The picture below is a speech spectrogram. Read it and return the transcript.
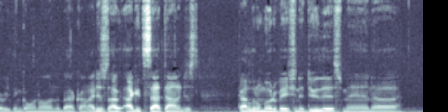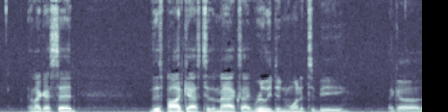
everything going on in the background. I just I, I get sat down and just got a little motivation to do this, man. Uh, and like I said, this podcast to the max. I really didn't want it to be like a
